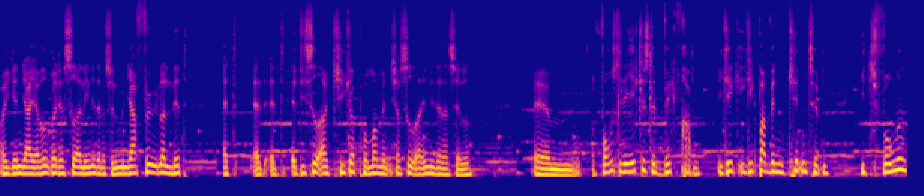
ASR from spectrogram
Og igen, jeg, jeg ved godt, at jeg sidder alene i den her men jeg føler lidt, at, at, at, de sidder og kigger på mig, mens jeg sidder inde i den her celle. Øhm, og forestil jer, at I ikke kan slippe væk fra dem. I kan ikke, I kan ikke bare vende kinden til dem. I er tvunget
